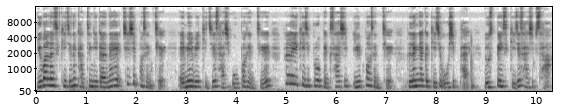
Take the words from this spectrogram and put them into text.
뉴발란스 키즈는 같은 기간에 70%, MLB 키즈 45%, 플레이 키즈 프로 141%, 블랙야크 키즈 58, 노스페이스 키즈 44,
